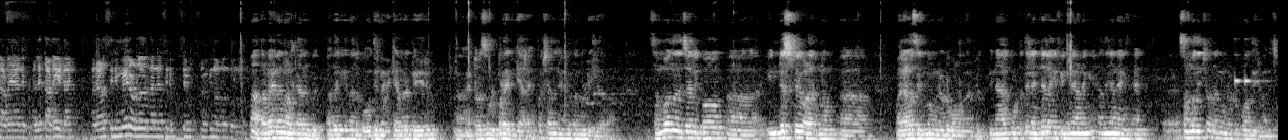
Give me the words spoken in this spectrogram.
തടയാൻ അല്ലെ തടയിടാൻ മലയാള സിനിമയിലുള്ളവർ തന്നെ ശ്രമി- ശ്രമി- ശ്രമിക്കുന്നുണ്ടെന്ന് തോന്നുന്നു. ആ തടയിടാൻ ആൾക്കാരുണ്ട്. അതെനിക്ക് നല്ല ബോധ്യം. എനിക്ക് അവരുടെ പേരും അഡ്രസ്സും ഉൾപ്പെടെ എനിക്കറിയാം. പക്ഷെ അത് ഞങ്ങൾ തമ്മിൽ ഡീൽ ചെയ്തതാണ്. സംഭവം എന്ന് വെച്ചാൽ ഇപ്പോൾ ഇൻഡസ്ട്രി വളരണം മലയാള സിനിമ മുന്നോട്ട് പോകണമെന്നുണ്ട്. പിന്നെ ആ കൂട്ടത്തിൽ എന്റെ ലൈഫ് ഇങ്ങനെയാണെങ്കിൽ അത് ഞാൻ സമ്മതിച്ചു അത് മുന്നോട്ട് പോകാൻ തീരുമാനിച്ചു.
